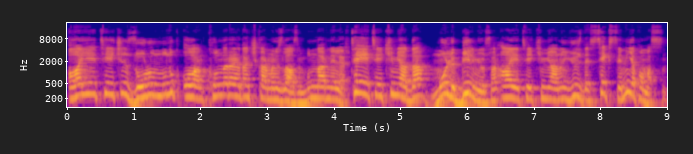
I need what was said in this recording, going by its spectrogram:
AYT için zorunluluk olan konuları aradan çıkarmanız lazım. Bunlar neler? TYT kimyada molü bilmiyorsan AYT kimyanın %80'ini yapamazsın.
